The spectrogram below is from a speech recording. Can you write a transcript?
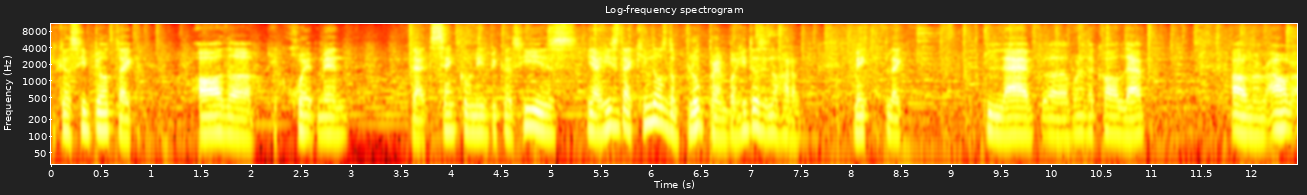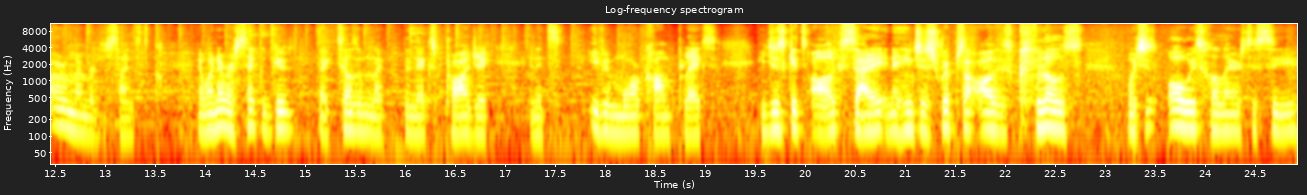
because he built like all the equipment that Senku needs because he is yeah he's like he knows the blueprint but he doesn't know how to make like lab uh, what are they called? Lab? I don't remember. I don't, I remember the science. And whenever Senku gives like tells him like the next project and it's even more complex he just gets all excited and then he just rips out all his clothes which is always hilarious to see.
